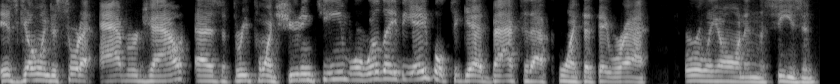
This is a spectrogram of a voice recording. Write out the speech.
is going to sort of average out as a three point shooting team, or will they be able to get back to that point that they were at early on in the season.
